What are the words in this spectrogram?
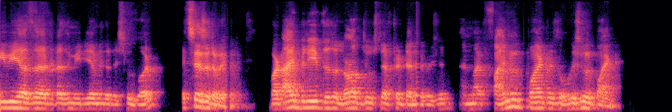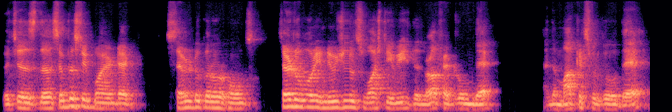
TV as an advertising medium in the digital world. It says it away. But I believe there's a lot of juice left in television. And my final point is the original point, which is the simplistic point that 72 crore homes, 72 crore individuals watch TV. There's a lot of headroom there and the markets will grow there.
